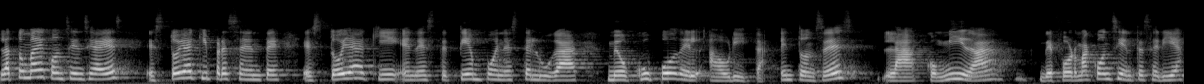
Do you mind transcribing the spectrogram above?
La toma de conciencia es, estoy aquí presente, estoy aquí en este tiempo, en este lugar, me ocupo del ahorita. Entonces, la comida de forma consciente sería,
